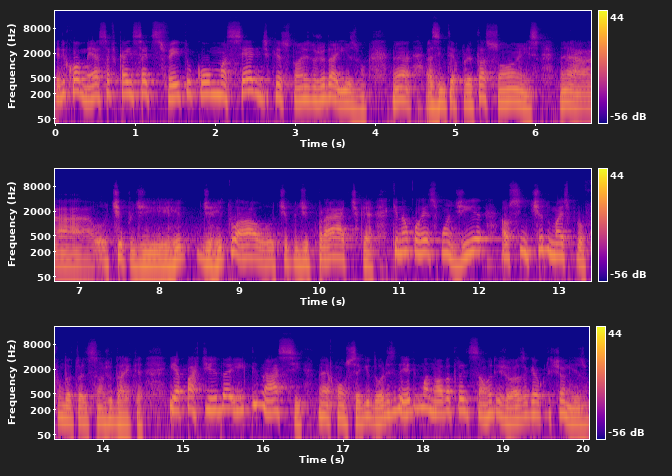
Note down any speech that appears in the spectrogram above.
ele começa a ficar insatisfeito com uma série de questões do judaísmo, né? as interpretações, né? o tipo de, de ritual, o tipo de prática, que não correspondia ao sentido mais profundo da tradição judaica. E é a partir daí que nasce, né, com os seguidores dele, uma nova tradição religiosa que é o cristianismo.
